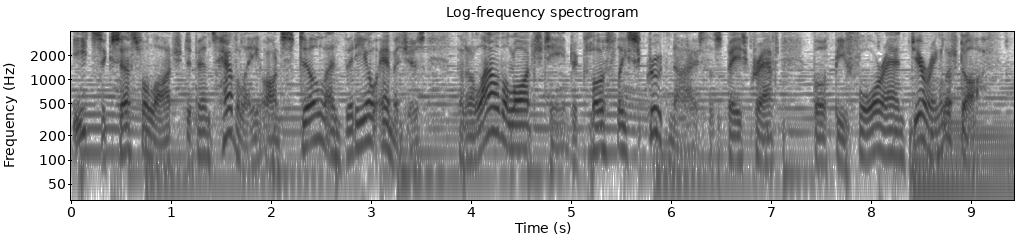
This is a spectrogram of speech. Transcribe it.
Each successful launch depends heavily on still and video images that allow the launch team to closely scrutinize the spacecraft both before and during liftoff.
